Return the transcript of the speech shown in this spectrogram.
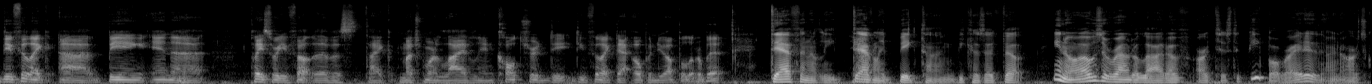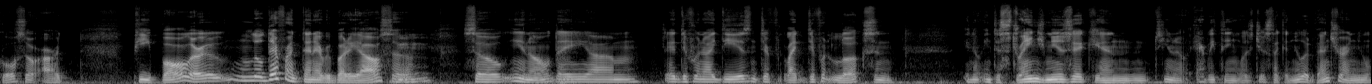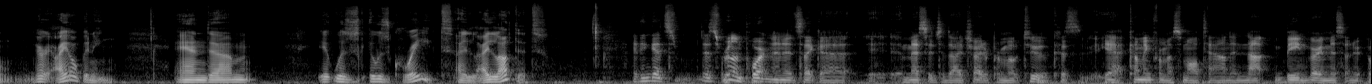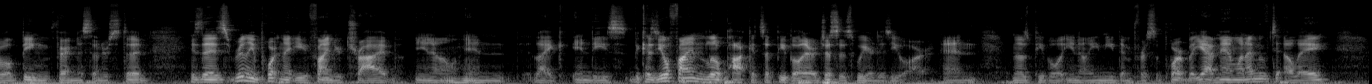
Do you feel like uh, being in a place where you felt that it was like much more lively and cultured? Do, do you feel like that opened you up a little bit? Definitely, definitely big time because I felt, you know, I was around a lot of artistic people, right, in, in art school. So art people are a little different than everybody else. Uh, So you know, they um, they had different ideas and different like different looks and you know into strange music and you know everything was just like a new adventure, a new very eye opening, and um, it was it was great. I, I loved it. I think that's that's real important, and it's like a, a message that I try to promote too. Because yeah, coming from a small town and not being very misunder well, being very misunderstood, is that it's really important that you find your tribe. You know, mm-hmm. in like in these because you'll find little pockets of people that are just as weird as you are, and, and those people, you know, you need them for support. But yeah, man, when I moved to LA.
